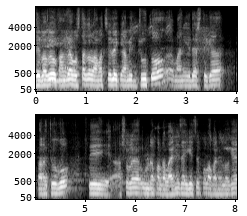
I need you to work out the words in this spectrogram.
যেভাবে হোক আমি ব্যবস্থা করব। আমার ছেলেকে আমি দ্রুত মানে এই দেশ থেকে পাঠাইতে হব। তে আসলে উল্টা পাল্টা লাইনে যাই গেছে পোলা পানির লগে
